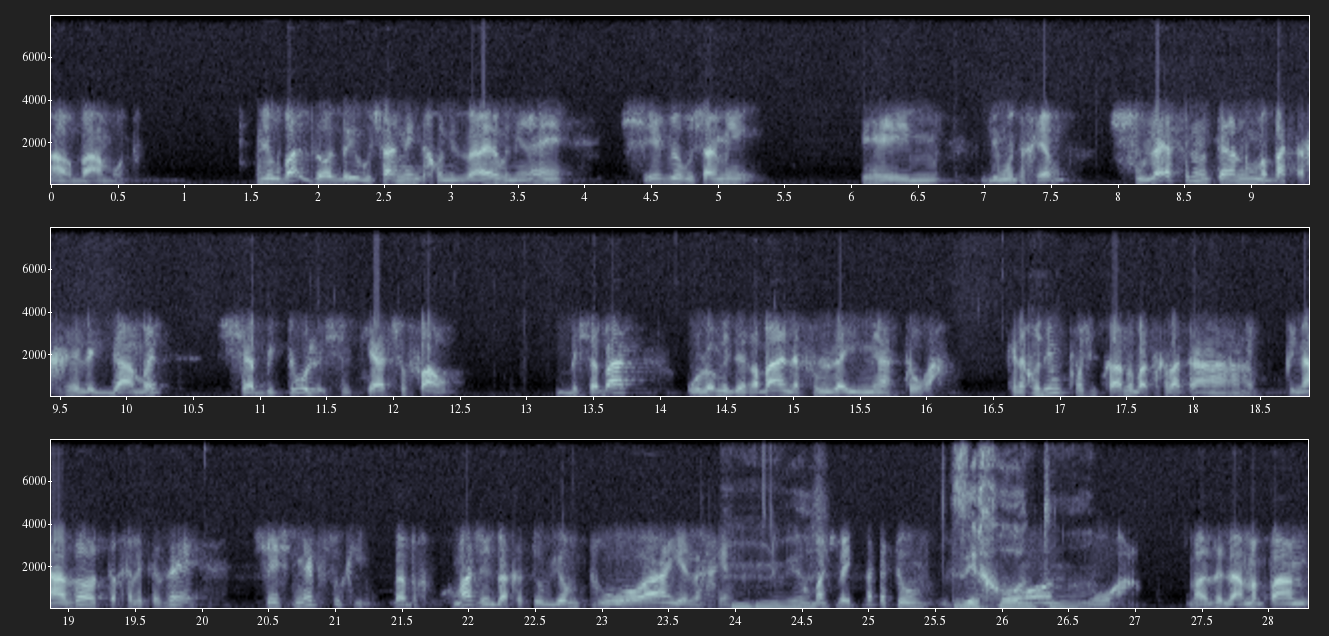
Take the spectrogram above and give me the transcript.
400. לעומת זאת, בירושלמי אנחנו נזהר ונראה שיש בירושלמי אה, לימוד אחר, שאולי אפילו נותן לנו מבט אחר לגמרי, שהביטול של תקיעת שופר בשבת הוא לא מדי רבן, אפילו אולי מהתורה. כי אנחנו יודעים, כמו שהזכרנו בהתחלת הפינה הזאת, החלק הזה, שיש שני פסוקים. בחומש במדבר כתוב, יום תרועה יהיה לכם. בחומש ויקרא כתוב, זיכרון תרועה. מה זה, למה פעם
